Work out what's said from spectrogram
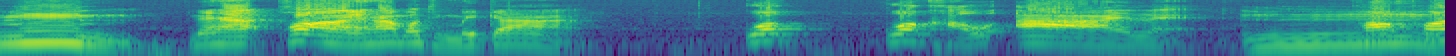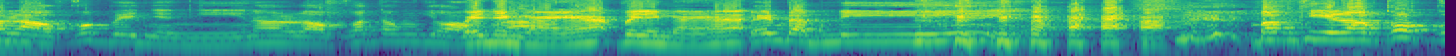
อืมนะฮะเพราะอะไรฮะเราถึงไม่กล้ากลัวกลัวเขาอายแหละอืมเพราะเพราะเราก็เป็นอย่างนี้เนาะเราก็ต้องยอมเป็นยังไงรับฮะ เป็นยังไงฮะ เป็นแบบนี้ บางทีเราก็โก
